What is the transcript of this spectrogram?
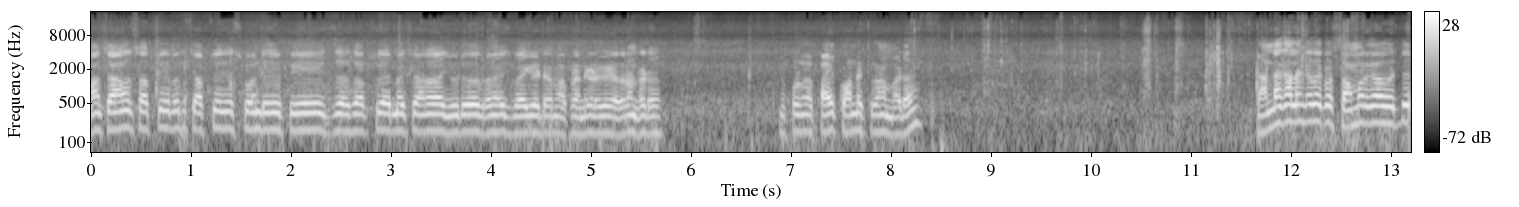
మా ఛానల్ సబ్స్క్రైబ్ అయితే సబ్స్క్రైబ్ చేసుకోండి. Page subscribe my channel YouTube Ramesh bike Reddy మా ఫ్రెండ్ కూడా ఎదురు ఉన్నాడు. ఇప్పుడు మేము పైకి కొండ ఎక్కుతున్నాం అన్నమాట. ఎండాకాలం కదా కొంచెం సమ్మర్ కాబట్టి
